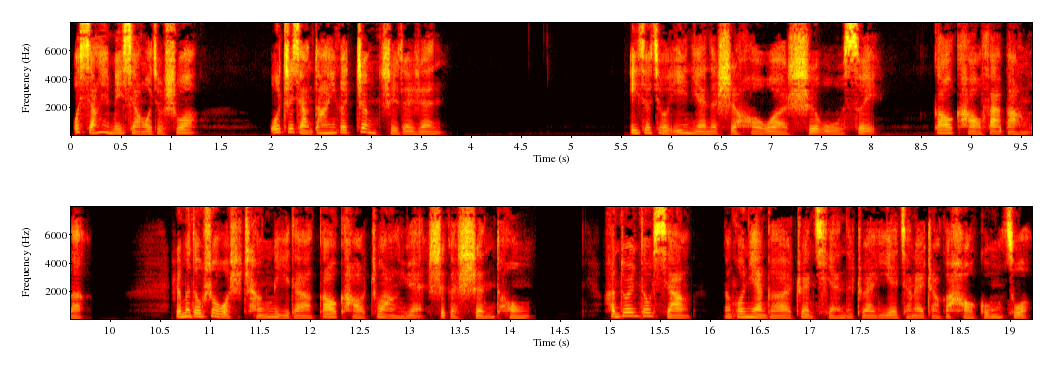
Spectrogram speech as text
我想也没想，我就说：“我只想当一个正直的人。”一九九一年的时候，我十五岁，高考发榜了。人们都说我是城里的高考状元，是个神童。很多人都想能够念个赚钱的专业，将来找个好工作。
